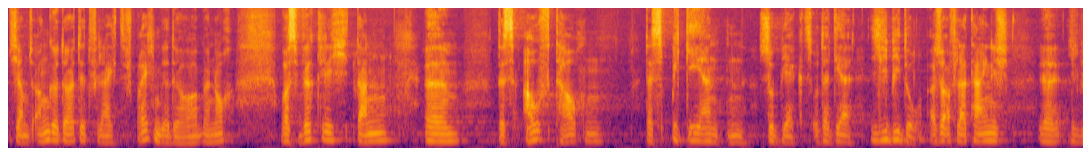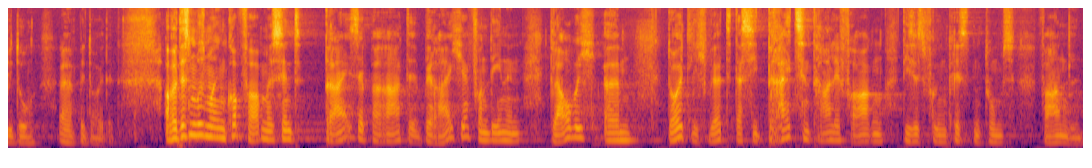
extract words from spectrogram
Sie haben es angedeutet, vielleicht sprechen wir darüber noch, was wirklich dann äh, das Auftauchen des begehrenden Subjekts oder der Libido, also auf Lateinisch äh, Libido äh, bedeutet. Aber das muss man im Kopf haben, es sind drei separate Bereiche, von denen, glaube ich, ähm, deutlich wird, dass sie drei zentrale Fragen dieses frühen Christentums verhandeln.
